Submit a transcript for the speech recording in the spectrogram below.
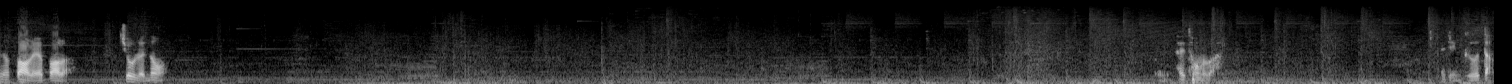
要爆了，要爆了，救人哦！太痛了吧！来点格挡。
